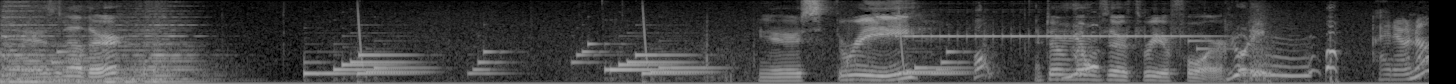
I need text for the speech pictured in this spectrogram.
There's another. Here's three. I don't remember if there are three or four. I don't know.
